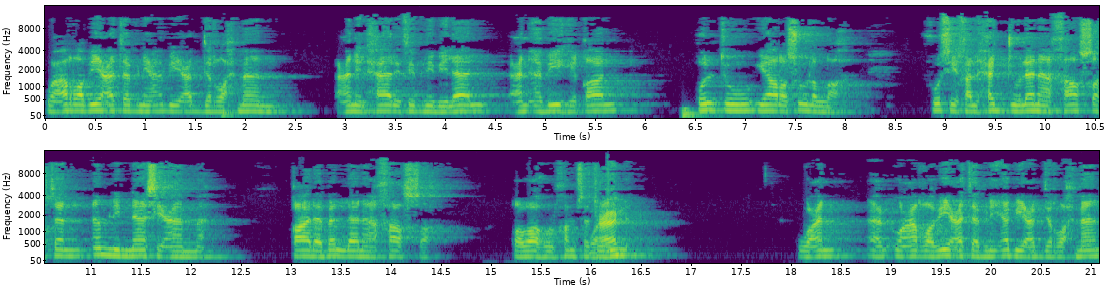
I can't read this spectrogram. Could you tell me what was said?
وعن ربيعة بن أبي عبد الرحمن عن الحارث بن بلال عن أبيه قال قلت يا رسول الله فسخ الحج لنا خاصة أم للناس عامة؟ قال بل لنا خاصة. رواه الخمسة وعن؟ وعن وعن ربيعة بن أبي عبد الرحمن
